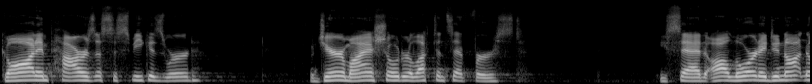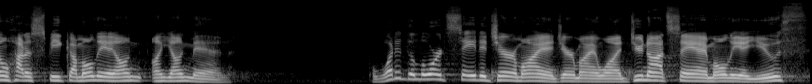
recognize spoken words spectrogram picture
God empowers us to speak His word. Jeremiah showed reluctance at first. He said, Oh Lord, I do not know how to speak. I'm only a young, a young man. But what did the Lord say to Jeremiah in Jeremiah 1? Do not say I'm only a youth.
